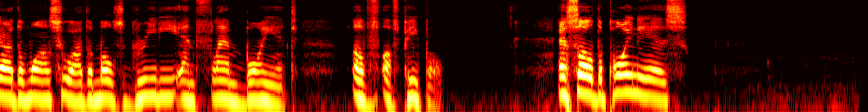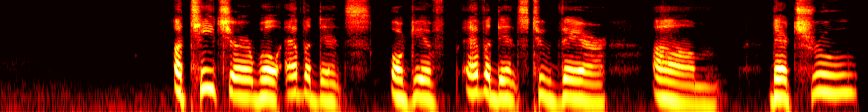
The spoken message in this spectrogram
are the ones who are the most greedy and flamboyant of, of people. And so the point is, a teacher will evidence or give evidence to their um, their true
